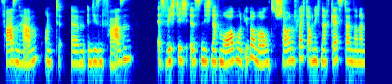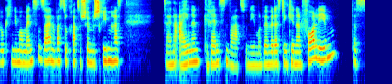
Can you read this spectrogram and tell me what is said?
Phasen haben und ähm, in diesen Phasen es wichtig ist, nicht nach morgen und übermorgen zu schauen und vielleicht auch nicht nach gestern, sondern wirklich in dem Moment zu sein und was du gerade so schön beschrieben hast, seine eigenen Grenzen wahrzunehmen. Und wenn wir das den Kindern vorleben, das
